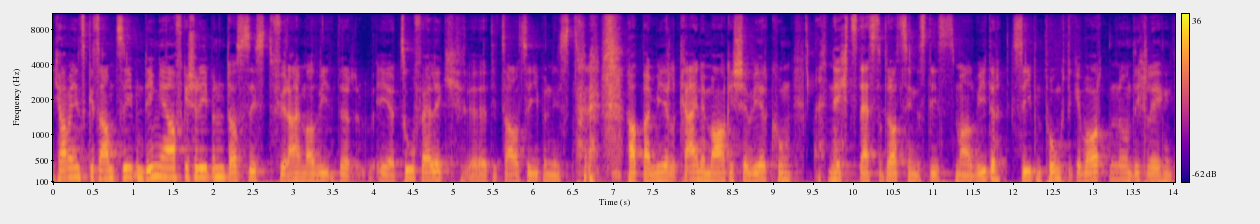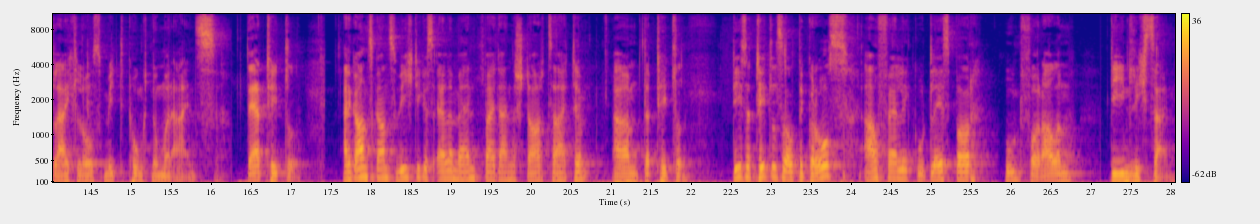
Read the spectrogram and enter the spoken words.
Ich habe insgesamt sieben Dinge aufgeschrieben. Das ist für einmal wieder eher zufällig. Äh, die Zahl sieben ist, hat bei mir keine magische Wirkung. Nichtsdestotrotz sind es dieses Mal wieder sieben Punkte geworden und ich lege gleich los mit Punkt Nummer eins. Der Titel. Ein ganz, ganz wichtiges Element bei deiner Startseite, ähm, der Titel. Dieser Titel sollte groß, auffällig, gut lesbar und vor allem dienlich sein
